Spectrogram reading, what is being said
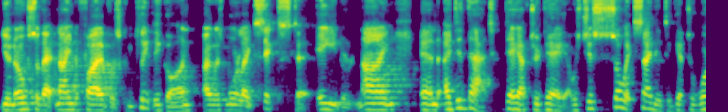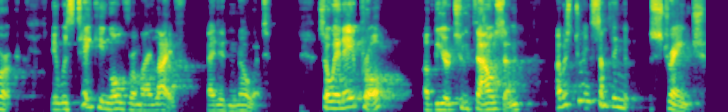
you know, so that nine to five was completely gone. I was more like six to eight or nine. And I did that day after day. I was just so excited to get to work. It was taking over my life. I didn't know it. So in April of the year 2000, I was doing something strange.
